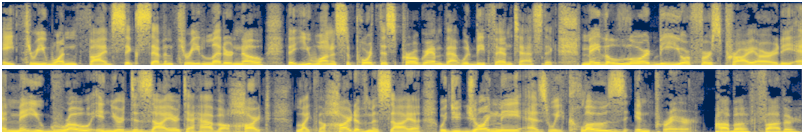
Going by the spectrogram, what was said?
831 5673, let her know that you want to support this program. That would be fantastic. May the Lord be your first priority, and may you grow in your desire to have a heart like the heart of Messiah. Would you join me as we close in prayer? Abba, Father,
